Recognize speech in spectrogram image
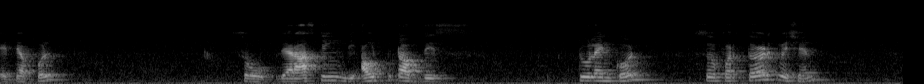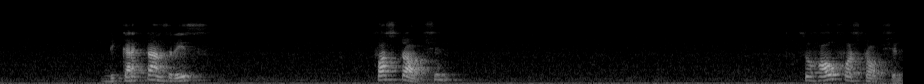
8 a tuple so they are asking the output of this two line code. So for third question the correct answer is first option. So how first option?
